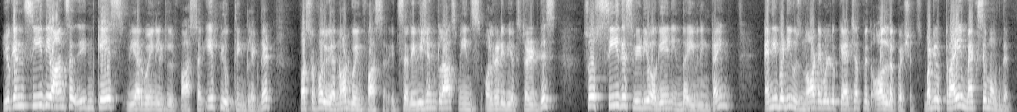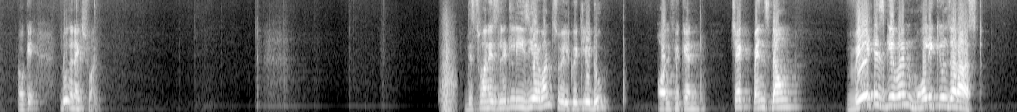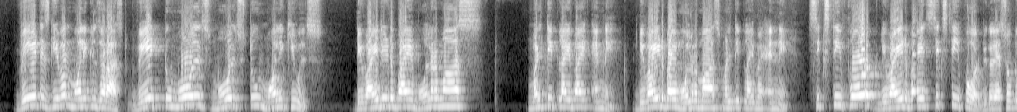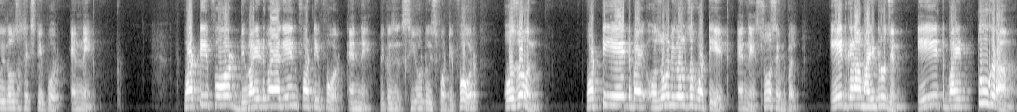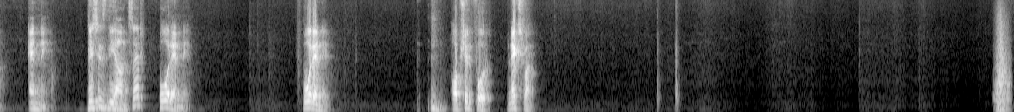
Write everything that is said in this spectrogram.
You can see the answer in case we are going little faster if you think like that. First of all, we are not going faster. It's a revision class, means already we have studied this. So see this video again in the evening time. Anybody who's not able to catch up with all the questions, but you try maximum of them. Okay, do the next one. This one is little easier one, so we'll quickly do. Or if you can check pens down. Weight is given, molecules are asked. Weight is given, molecules are asked. Weight to moles, moles to molecules divided by molar mass multiply by Na. Divide by molar mass multiply by Na. 64 divided by 64 because SO2 is also 64 Na. 44 divided by again 44 Na because CO2 is 44. Ozone 48 by ozone is also 48 Na. So simple. 8 gram hydrogen 8 by 2 gram Na. This is the answer 4 Na. 4 Na. Option 4. Next one.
